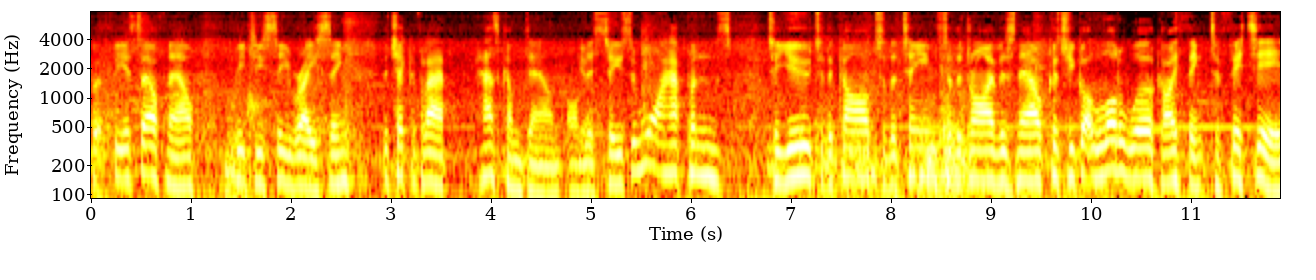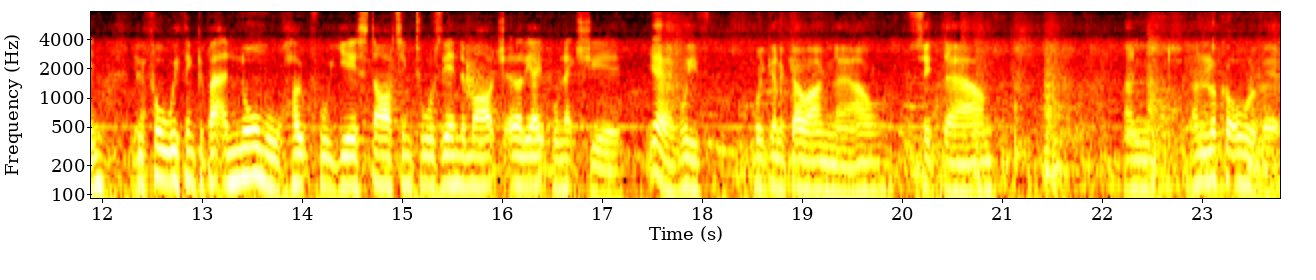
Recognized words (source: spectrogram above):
but for yourself now, BTC Racing, the checker flag has come down on this season. What happens to you, to the car, to the teams, to the drivers now? Because you've got a lot of work, I think, to fit in before we think about a normal, hopeful year starting towards the end of March, early April next year. Yeah, we've we're going to go home now, sit down, and and look at all of it.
